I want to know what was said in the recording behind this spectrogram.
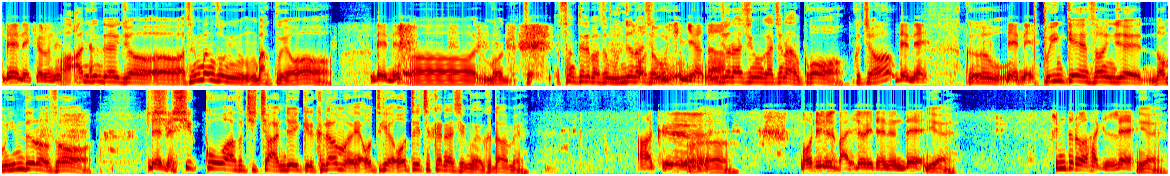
네네, 결혼했습니다. 아, 아니, 근데 저, 어, 생방송 맞고요. 네네. 어, 뭐, 저, 상태를 봐서 운전하시는, 어. 운전하시는 것 같지는 않고, 그쵸? 네네. 그, 네네. 부인께서 이제 너무 힘들어서, 네네. 시- 씻고 와서 지쳐 앉아 있길래, 그 다음에 어떻게, 어떻게 착한 하신 거예요? 그 다음에. 아, 그, 어, 어. 머리를 말려야 되는데, 예, 힘들어 하길래, 예.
